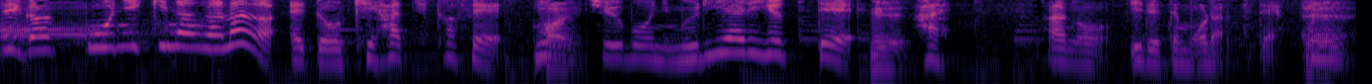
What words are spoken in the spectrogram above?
で学校に行きながら、えっとキハチカフェの厨房に無理やり言って、ええ。はい、あの入れてもらって、え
